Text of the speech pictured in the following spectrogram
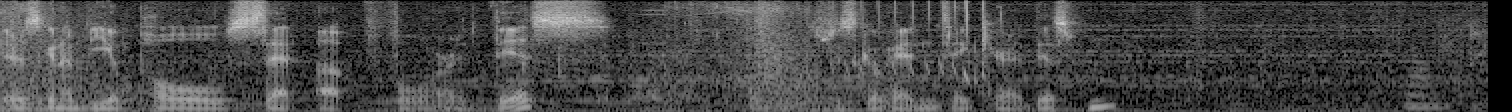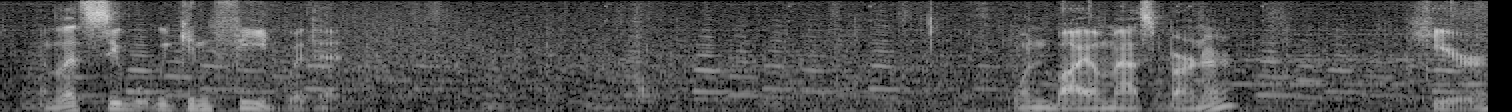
There's to be a pole set up for this. Let's just go ahead and take care of this one. And let's see what we can feed with it. One biomass burner here.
